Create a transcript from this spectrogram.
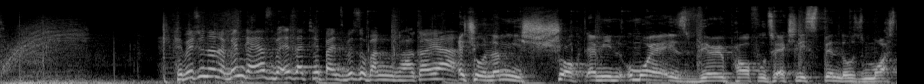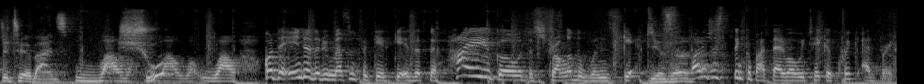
hebethunana bengingayazi uba ezaa turbines bezoba ngaka ya Echo, nami ngi-shocked i mean umoya is very powerful to actually spin those master turbines. Wow Sure. wow wow wow. Kodwa into that we mustn't forget ke, is that the higher you go the stronger the winds get. Yes, sir. why don't you just think about that while we take a quick ad break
